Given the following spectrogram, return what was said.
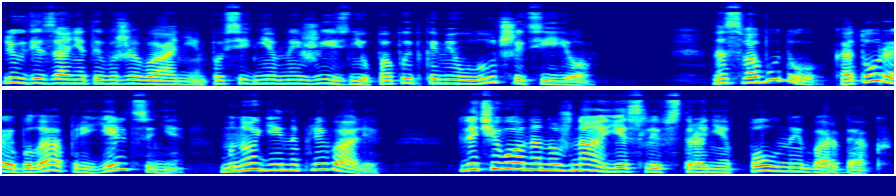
люди заняты выживанием, повседневной жизнью, попытками улучшить ее. На свободу, которая была при Ельцине, многие наплевали – для чего она нужна, если в стране полный бардак?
